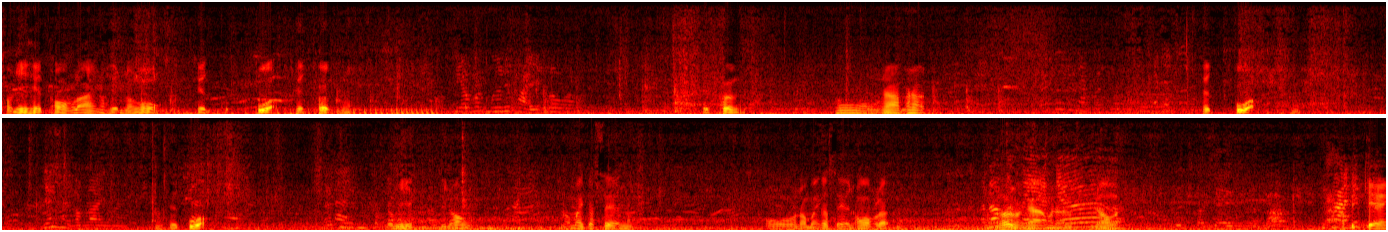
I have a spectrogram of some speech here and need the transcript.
ตอนนี้เฮ็ดออกลายเนาะเฮ็ดละโงกเฮ็ดพวกเฮ็ดเพิ่งเดี๋ยวมันมือที่ขายยังเราอะเฮ็ดเพิ่งโอ้งามขนาดเฮ็ดปวกยังหากำไรมันเฮ็ดปวกก็มีพี่น้องหน่อไม้กระแสนะโอ้หน่อไม้กระแสนออกแล้วเอองามขนาดพี่น้องเอาไปแกง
